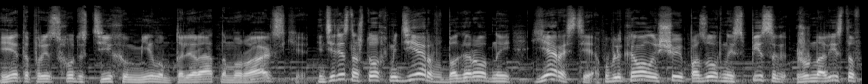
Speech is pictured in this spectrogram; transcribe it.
И это происходит в тихом, милом, толерантном Уральске. Интересно, что Ахмедьяров в благородной ярости опубликовал еще и позорный список журналистов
